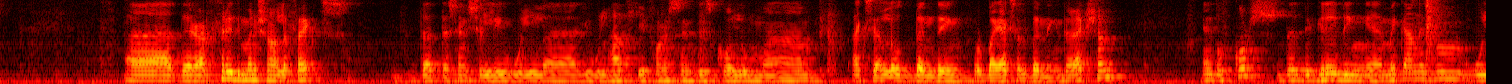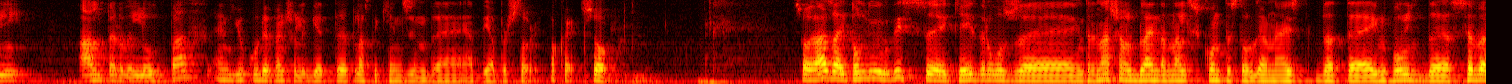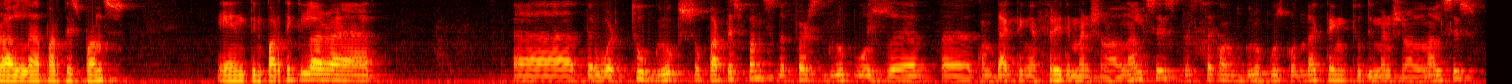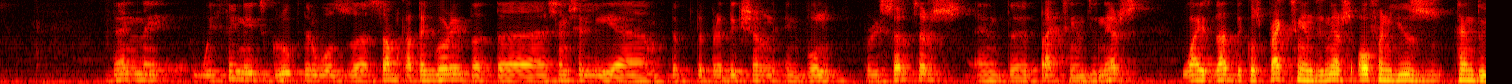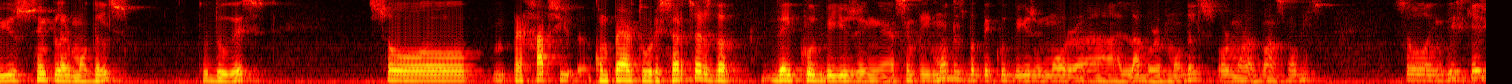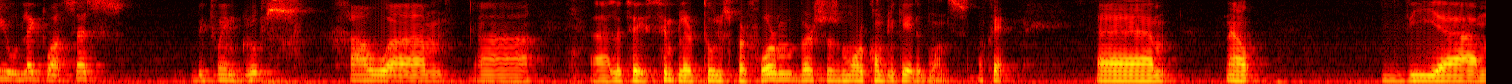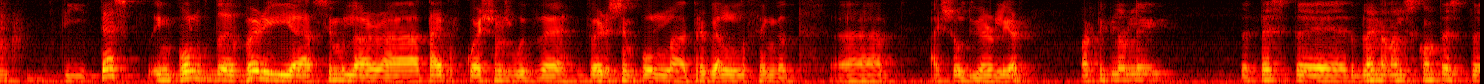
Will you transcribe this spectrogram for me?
Uh, there are three-dimensional effects that essentially will uh, you will have here, for instance, in this column, um, axial load bending or biaxial bending interaction. And of course, the degrading uh, mechanism will alter the load path, and you could eventually get the plastic hinge in the, at the upper story. Okay, so So as I told you, in this uh, case, there was an international blind analysis contest organized that uh, involved uh, several uh, participants, and in particular, uh, uh, there were two groups of participants. The first group was conducting a three-dimensional analysis. The second group was conducting two-dimensional analysis. Then within each group there was a subcategory that uh, essentially um, the, the, prediction involved researchers and uh, practicing engineers. Why is that? Because practicing engineers often use tend to use simpler models to do this. So perhaps you, compared to researchers that they could be using uh, simple models, but they could be using more uh, elaborate models or more advanced models. So in this case, you would like to assess between groups how, um, uh, uh, let's say, simpler tools perform versus more complicated ones. Okay. Um, now, the um, the test involved a very uh, similar uh, type of questions with a very simple, uh, trivial thing that uh, I showed you earlier. Particularly, the test, uh, the blind analysis contest uh,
